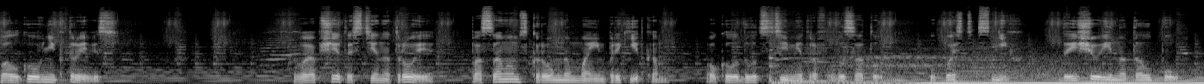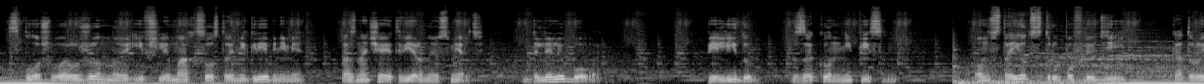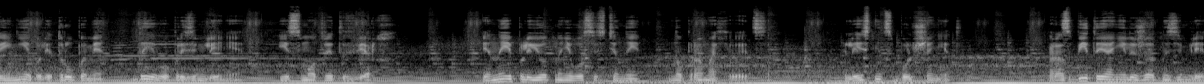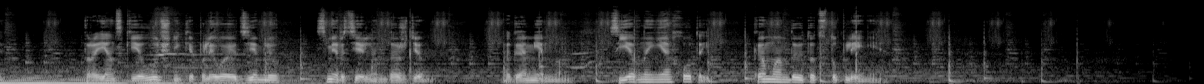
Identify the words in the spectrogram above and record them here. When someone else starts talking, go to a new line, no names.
Полковник Трэвис. Вообще-то стены Трои, по самым скромным моим прикидкам, около 20 метров в высоту. Упасть с них, да еще и на толпу, сплошь вооруженную и в шлемах с острыми гребнями, означает верную смерть. Для любого. Пелиду закон не писан. Он встает с трупов людей, которые не были трупами до его приземления, и смотрит вверх. Эней плюет на него со стены, но промахивается. Лестниц больше нет. Разбитые они лежат на земле. Троянские лучники поливают землю смертельным дождем. Агамемнон с явной неохотой командует отступление –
